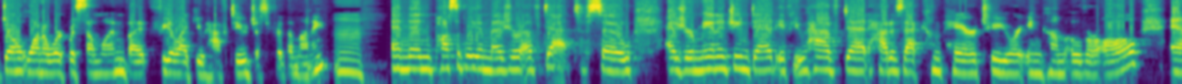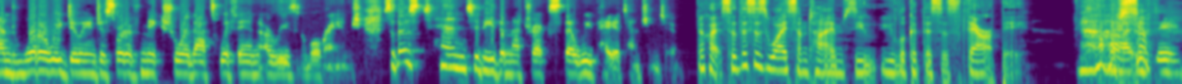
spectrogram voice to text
don't want to work with someone, but feel like you have to just for the money. Mm and then possibly a measure of debt. So as you're managing debt, if you have debt, how does that compare to your income overall? And what are we doing to sort of make sure that's within a reasonable range? So those tend to be the metrics that we pay attention to. Okay. So this is why sometimes you, you look at this as therapy. Indeed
